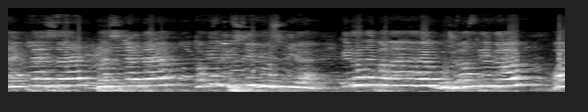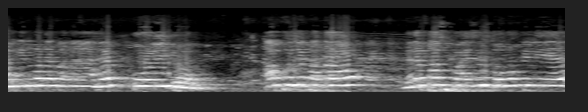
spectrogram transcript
नेकलेस है ब्रेसलेट है, ओके? लिपस्टिक यूज़ किया है। इन्होंने बनाया है गुजराती गर्ल और इन्होंने बनाया है कोली गर्ल अब मुझे बताओ, मेरे पास प्राइजेस दोनों के लिए है।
